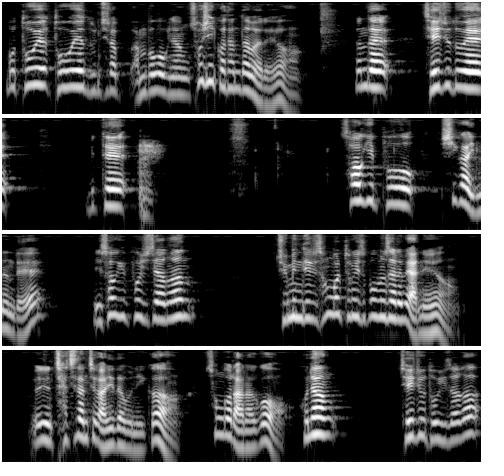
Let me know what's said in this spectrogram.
뭐 도의 도의 눈치를 안 보고 그냥 소신껏 한단 말이에요. 그런데 제주도에 밑에 서귀포 시가 있는데 이 서귀포 시장은 주민들이 선거를 통해서 뽑은 사람이 아니에요. 자치단체가 아니다 보니까 선거를 안 하고 그냥 제주도의사가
